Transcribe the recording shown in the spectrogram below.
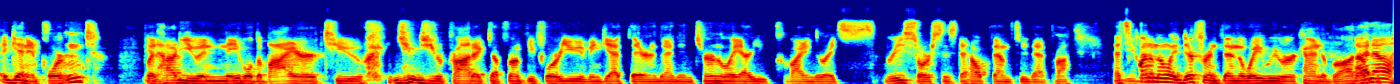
again, important, but how do you enable the buyer to use your product up front before you even get there? And then internally, are you providing the right resources to help them through that process? That's you fundamentally bet. different than the way we were kind of brought up. I know,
